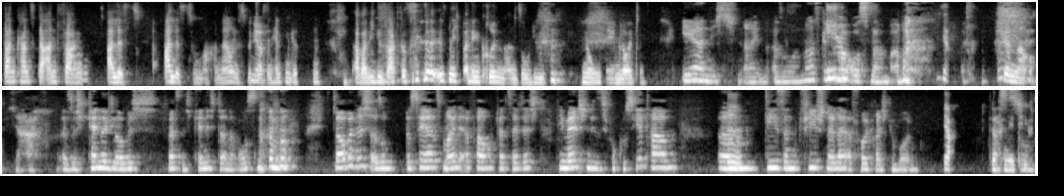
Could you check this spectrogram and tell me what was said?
dann kannst du anfangen, alles, alles zu machen. Ne? Und es wird ja. aus den Händen gerissen. Aber wie gesagt, das ist nicht bei den Gründern so, die No-Name-Leute. Eher nicht, nein. Also na, ne, es gibt Eher. immer Ausnahmen, aber. Ja, genau. ja, also ich kenne, glaube ich, ich weiß nicht, kenne ich da eine Ausnahme? Ich glaube nicht. Also bisher ist meine Erfahrung tatsächlich, die Menschen, die sich fokussiert haben, ähm, mhm. die sind viel schneller erfolgreich geworden. Ja, definitiv. Äh,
